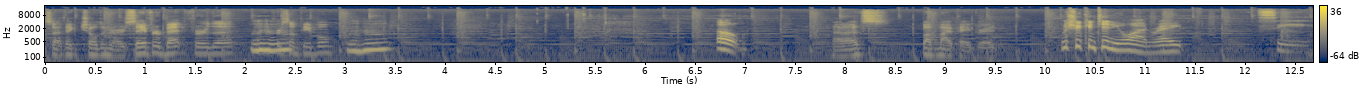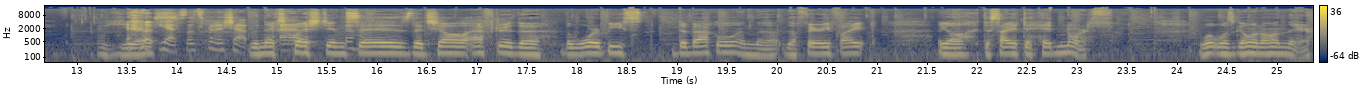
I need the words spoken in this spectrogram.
So I think children are a safer bet for the for some people. Mm-hmm. Oh, Uh, that's above my pay grade. we should continue on, right? Let's see. Yes. yes, let's finish up. The next Um, question go ahead. says that y'all, after the the war beast debacle and the the fairy fight, y'all decided to head north. What was going on there?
